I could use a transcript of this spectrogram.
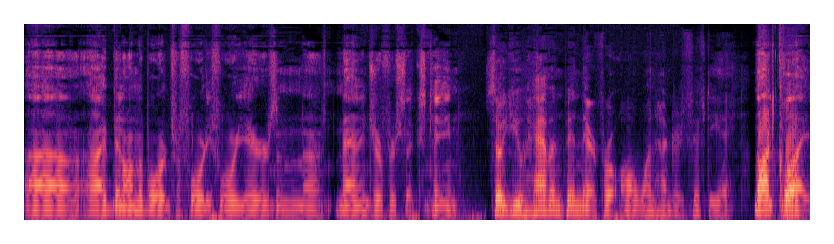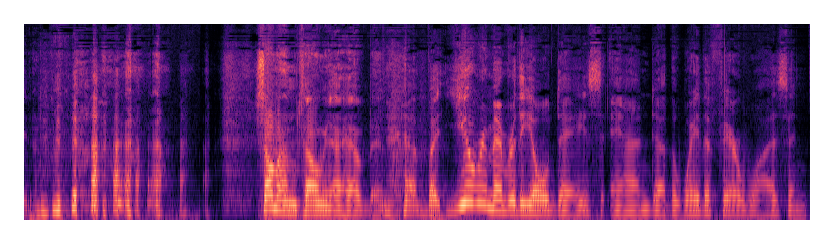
uh, uh, I've been on the board for forty four years and uh, manager for sixteen. So you haven't been there for all 158? Not quite. Some of them tell me I have been. but you remember the old days and uh, the way the fair was, and,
